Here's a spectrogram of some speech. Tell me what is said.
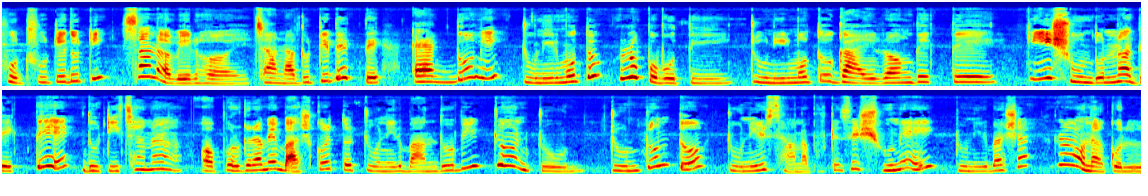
ফুটফুটে দুটি ছানা বের হয়। ছানা দুটি দেখতে একদমই টুনির মতো রূপবতী। টুনির মতো গায়ের রং দেখতে। কি সুন্দর না দেখতে দুটি ছানা। অপর গ্রামে বাস করত টুনির বান্ধবী টুনটুন। টুনটুন তো টুনির ছানা ফুটেছে শুনেই টুনির বাসায় রওনা করল।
